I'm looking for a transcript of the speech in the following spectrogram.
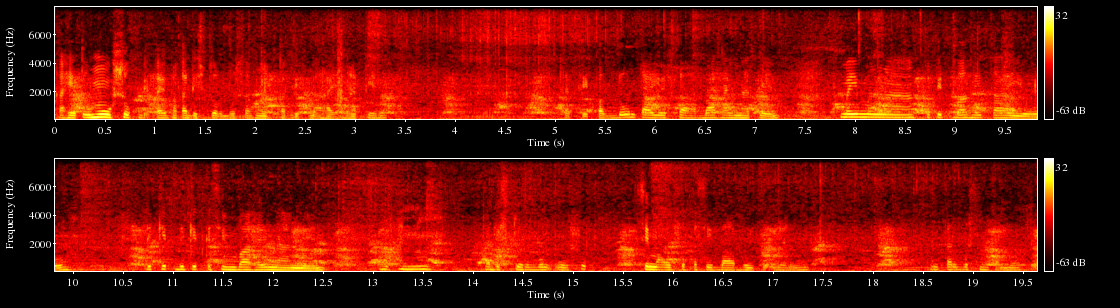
Kahit umusok, di tayo makadisturbo sa mga kapitbahay natin. Kasi pag doon tayo sa bahay natin, may mga kapitbahay tayo. Dikit-dikit kasi yung bahay namin. Na ano, kadisturbong usok. Kasi mausok kasi baboy ko yan. Ang talbos ng kamote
